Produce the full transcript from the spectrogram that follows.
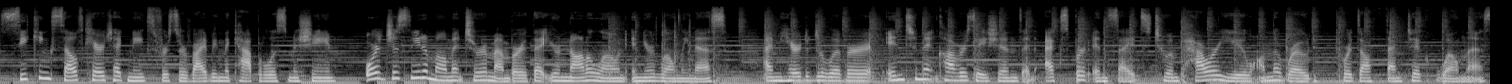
seeking self care techniques for surviving the capitalist machine, or just need a moment to remember that you're not alone in your loneliness, I'm here to deliver intimate conversations and expert insights to empower you on the road towards authentic wellness.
